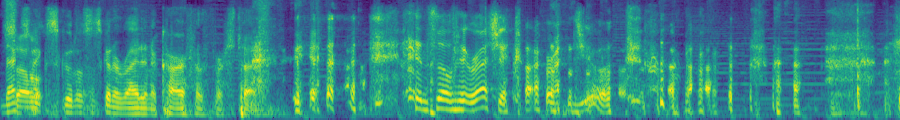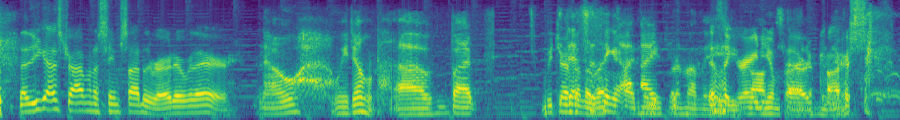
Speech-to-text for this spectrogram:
Next So- week, Scoodles is going to ride in a car for the first time. and so did Russia. Car ride you. Now, do you guys drive on the same side of the road over there? No, we don't. Uh, but We drive That's on the, the right thing, side, I- and you drive on the They're like wrong radium side powered cars.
